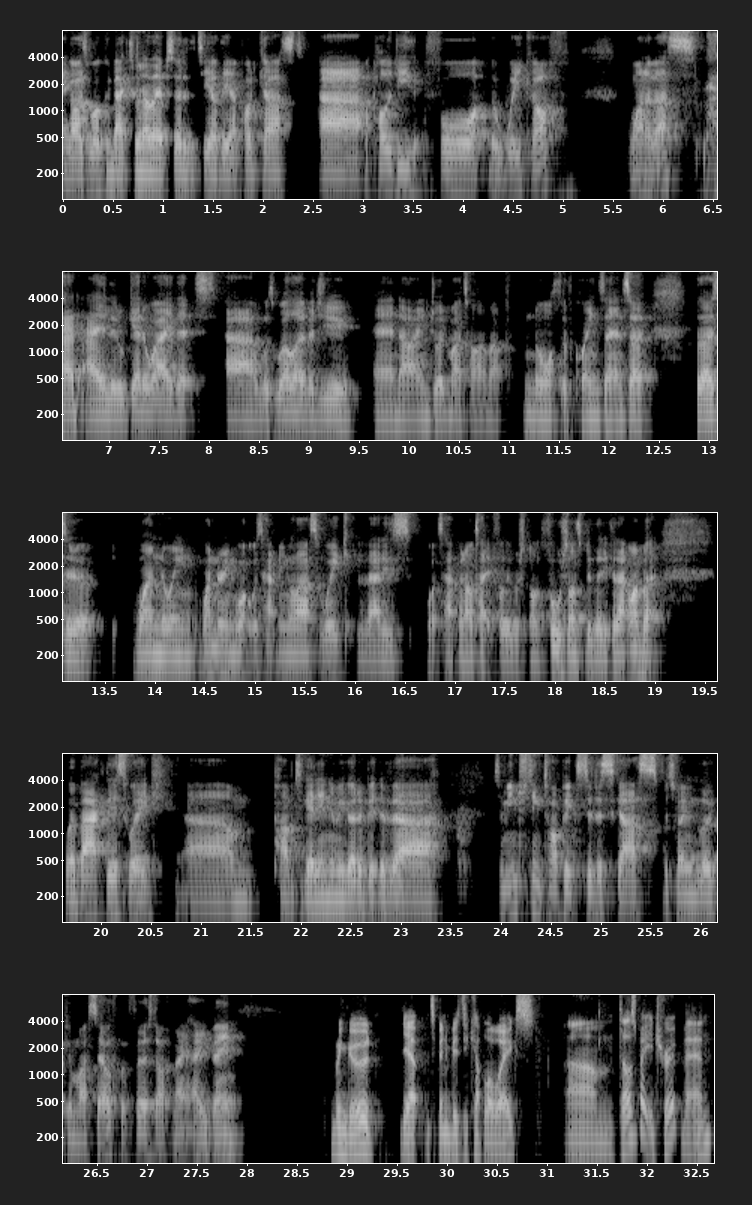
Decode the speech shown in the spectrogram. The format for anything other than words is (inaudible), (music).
Hey guys, welcome back to another episode of the TLDR podcast. Uh, apologies for the week off. One of us had a little getaway that uh, was well overdue, and I enjoyed my time up north of Queensland. So, for those that are wondering wondering what was happening last week, that is what's happened. I'll take fully respons- full responsibility for that one. But we're back this week, um, pumped to get in, and we got a bit of uh, some interesting topics to discuss between Luke and myself. But first off, mate, how you been? Been good. Yep, it's been a busy couple of weeks. Um, tell us about your trip, man.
